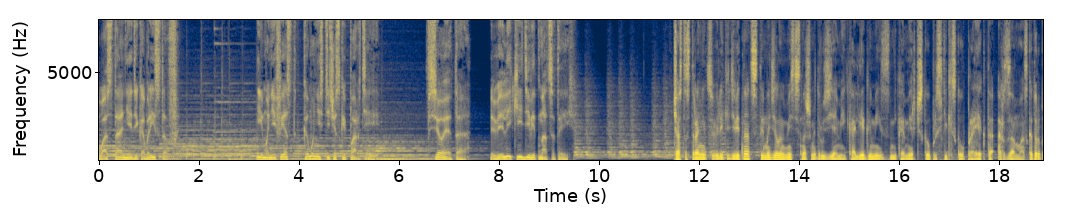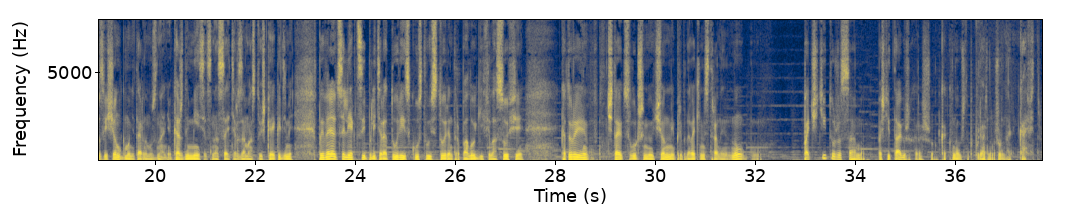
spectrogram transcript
Восстание декабристов – и манифест Коммунистической партии. Все это Великий Девятнадцатый. Часто страницу «Великий девятнадцатый» мы делаем вместе с нашими друзьями и коллегами из некоммерческого просветительского проекта «Арзамас», который посвящен гуманитарному знанию. Каждый месяц на сайте arzamas.academy появляются лекции по литературе, искусству, истории, антропологии, философии, которые читаются лучшими учеными и преподавателями страны. Ну, почти то же самое, почти так же хорошо, как в научно-популярном журнале «Кафедра».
